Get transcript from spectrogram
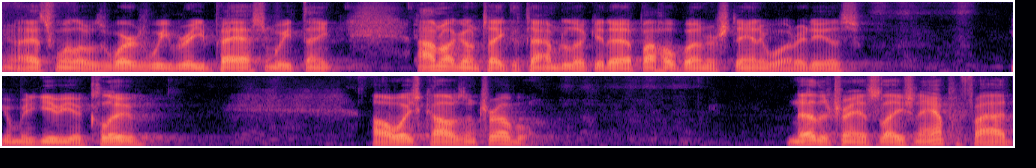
You know, that's one of those words we read past and we think, I'm not going to take the time to look it up. I hope I understand what it is. You want me to give you a clue? Always causing trouble. Another translation, Amplified,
